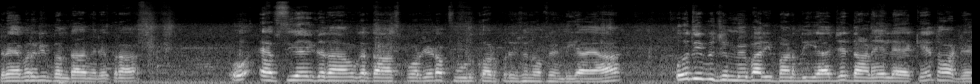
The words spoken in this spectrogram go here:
ਡਰਾਈਵਰ ਵੀ ਬੰਦਾ ਮੇਰੇ ਭਰਾ। ਉਹ ਐਫਸੀਆਈ ਗਦਾਮ, ਗੁਰਦਾਸਪੁਰ, ਜਿਹੜਾ ਫੂਡ ਕਾਰਪੋਰੇਸ਼ਨ ਆਫ ਇੰਡੀਆ ਆ, ਉਹਦੀ ਵੀ ਜ਼ਿੰਮੇਵਾਰੀ ਬਣਦੀ ਆ, ਜੇ ਦਾਣੇ ਲੈ ਕੇ ਤੁਹਾਡੇ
